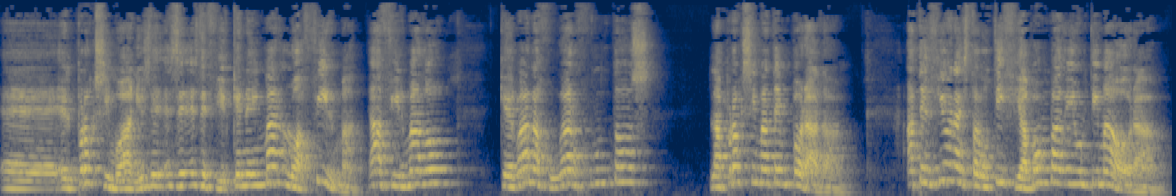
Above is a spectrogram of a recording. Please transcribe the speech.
eh, el próximo año. Es, es decir, que Neymar lo afirma. Ha afirmado que van a jugar juntos la próxima temporada. Atención a esta noticia bomba de última hora.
